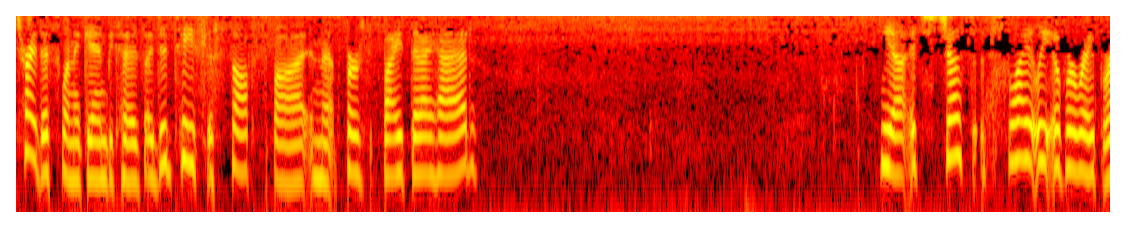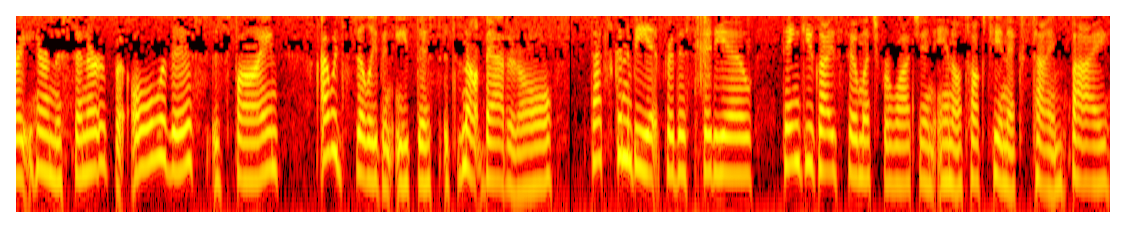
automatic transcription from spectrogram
Try this one again because I did taste a soft spot in that first bite that I had. Yeah, it's just slightly overripe right here in the center, but all of this is fine. I would still even eat this. It's not bad at all. That's going to be it for this video. Thank you guys so much for watching, and I'll talk to you next time. Bye.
